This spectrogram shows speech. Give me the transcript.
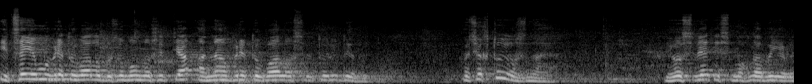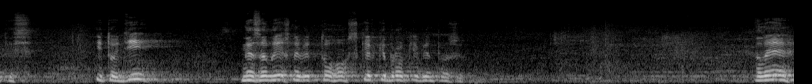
І це йому врятувало безумовно життя, а нам врятувало святу людину. Хоча хто його знає? Його святість могла виявитись і тоді, незалежно від того, скільки б років він прожив. Але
